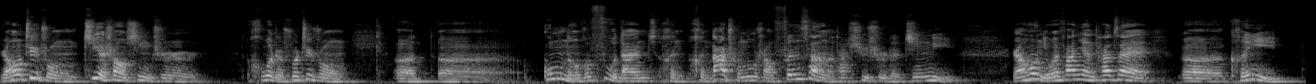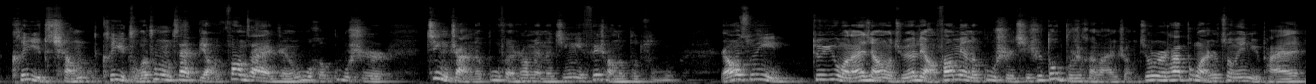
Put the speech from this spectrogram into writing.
然后这种介绍性质，或者说这种，呃呃，功能和负担，很很大程度上分散了他叙事的精力。然后你会发现，他在呃，可以可以强，可以着重在表放在人物和故事。进展的部分上面的精力非常的不足，然后所以对于我来讲，我觉得两方面的故事其实都不是很完整。就是它不管是作为女排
